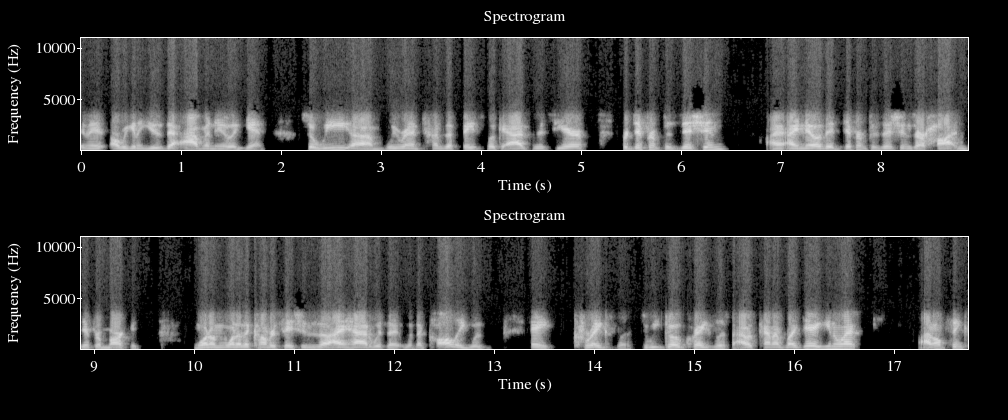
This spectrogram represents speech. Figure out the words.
And are we going to use that avenue again? So we um, we ran tons of Facebook ads this year for different positions. I, I know that different positions are hot in different markets. One of one of the conversations that I had with a with a colleague was, hey, Craigslist. Do we go Craigslist? I was kind of like, hey, you know what? I don't think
